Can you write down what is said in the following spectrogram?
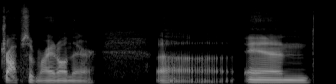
drops him right on there. Uh, and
